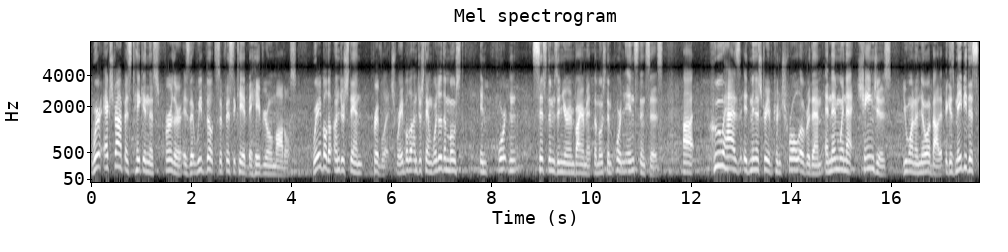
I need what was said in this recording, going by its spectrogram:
Where ExtraHop has taken this further is that we've built sophisticated behavioral models. We're able to understand privilege. We're able to understand what are the most important systems in your environment, the most important instances, uh, who has administrative control over them, and then when that changes, you want to know about it, because maybe this,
